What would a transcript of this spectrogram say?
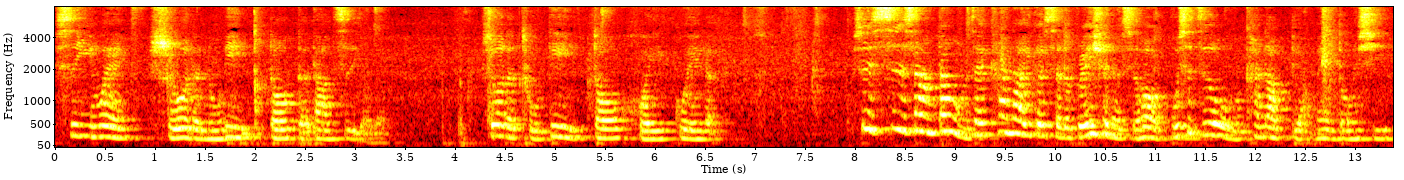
是因为所有的奴隶都得到自由了，所有的土地都回归了。所以事实上，当我们在看到一个 celebration 的时候，不是只有我们看到表面东西，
